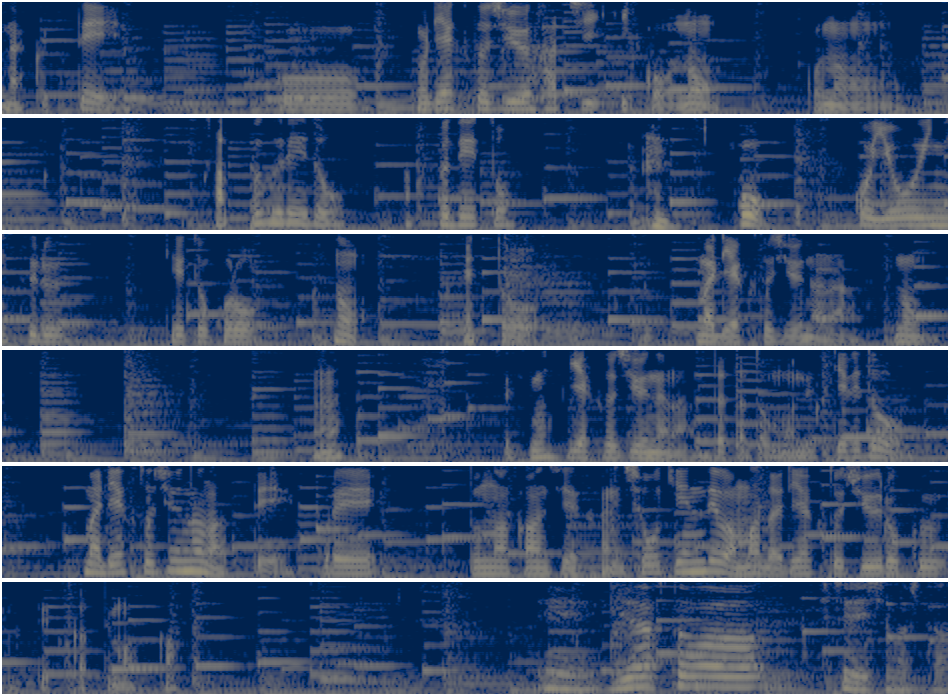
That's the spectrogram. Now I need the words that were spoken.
なくて、こう React 18以降のこのアップグレード、アップデートをこう容易にするっていうところの、えっと、まあ、React 17の、んそうですね、React 17だったと思うんですけれど、まあ、React 17って、これ、どんな感じですかね証券ではまだ React 16で使ってますかえー、 React は失礼しました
